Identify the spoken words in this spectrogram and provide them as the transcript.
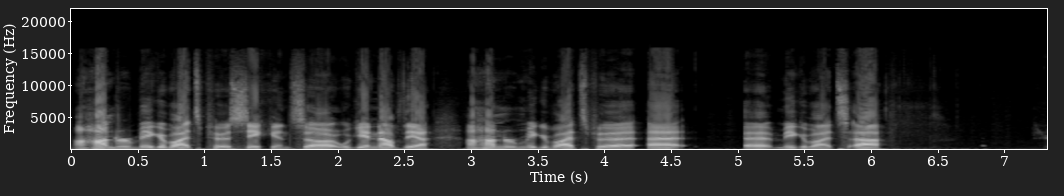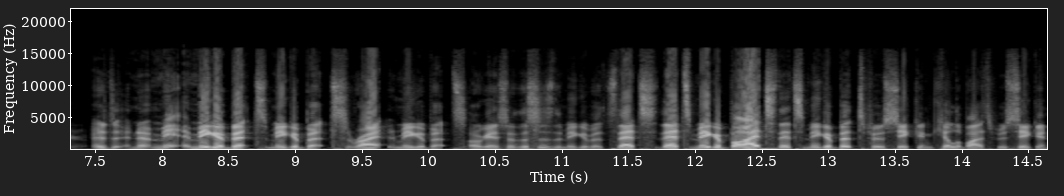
100 megabytes per second. So we're getting up there. 100 megabytes per uh, uh, megabytes. Uh, no, me megabits, megabits, right? Megabits. Okay, so this is the megabits. That's that's megabytes. That's megabits per second, kilobytes per second.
